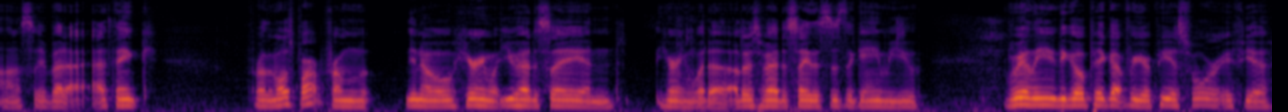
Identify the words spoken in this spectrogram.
honestly. But I, I think, for the most part, from you know hearing what you had to say and hearing what uh, others have had to say, this is the game you really need to go pick up for your PS4 if you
